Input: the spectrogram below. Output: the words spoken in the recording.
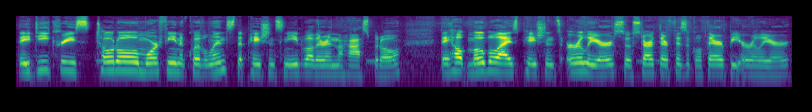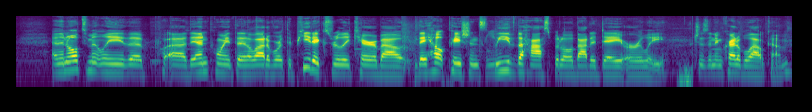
they decrease total morphine equivalents that patients need while they're in the hospital. They help mobilize patients earlier, so start their physical therapy earlier. And then ultimately, the, uh, the endpoint that a lot of orthopedics really care about, they help patients leave the hospital about a day early, which is an incredible outcome.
